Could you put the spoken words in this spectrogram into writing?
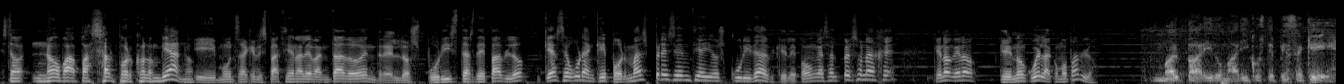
esto no va a pasar por colombiano. Y mucha crispación ha levantado entre los puristas de Pablo, que aseguran que por más presencia y oscuridad que le pongas al personaje, que no, que no, que no cuela como Pablo. Mal parido, marico. ¿Usted piensa que,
